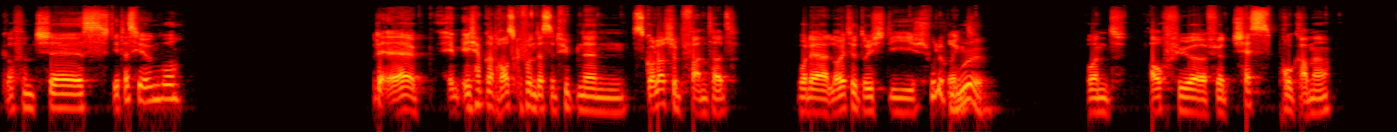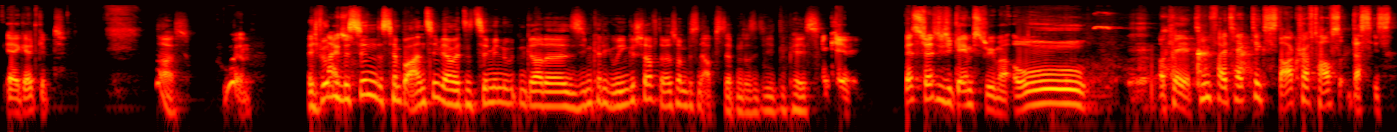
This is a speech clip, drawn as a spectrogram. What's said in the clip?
Gotham Chess. Steht das hier irgendwo? Äh, ich habe gerade rausgefunden, dass der Typ einen Scholarship Fund hat, wo der Leute durch die Schule bringt Cool. Und auch für, für Chess-Programme äh, Geld gibt. Nice. Cool. Ich würde ein Nice. bisschen das Tempo anziehen. Wir haben jetzt in 10 Minuten gerade sieben Kategorien geschafft. Da müssen wir ein bisschen absteppen, das ist die, die Pace. Okay. Best Strategy Game Streamer. Oh. Okay, Teamfight Tactics, StarCraft House. Das ist.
